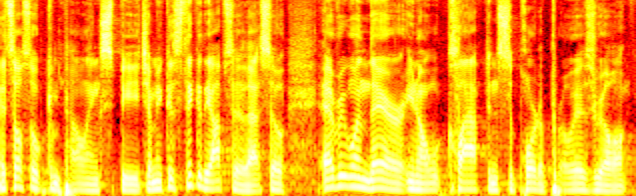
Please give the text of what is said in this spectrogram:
It's also compelling speech. I mean, because think of the opposite of that. So everyone there, you know, clapped in support of pro-Israel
